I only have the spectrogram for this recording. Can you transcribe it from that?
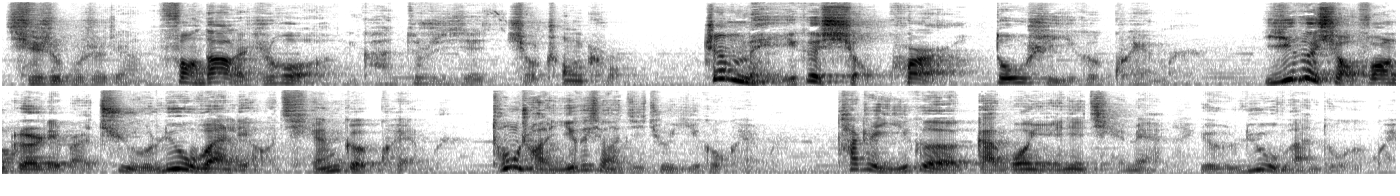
其实不是这样的，放大了之后啊，你看都是一些小窗口，这每一个小块啊都是一个快门，一个小方格里边就有六万两千个快门，通常一个相机就一个快门。它这一个感光元件前面有六万多个快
